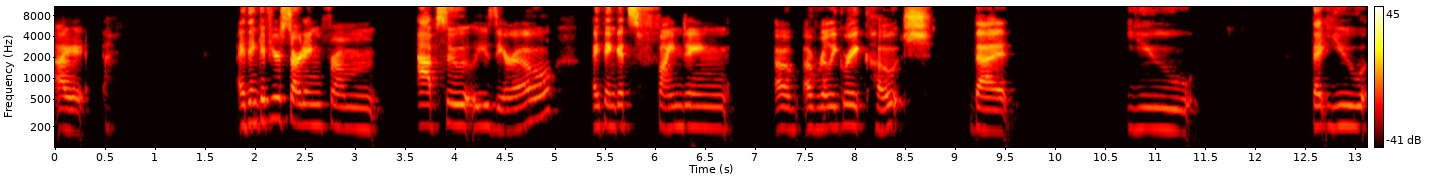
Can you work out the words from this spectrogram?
i i think if you're starting from absolutely zero i think it's finding a, a really great coach that you that you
